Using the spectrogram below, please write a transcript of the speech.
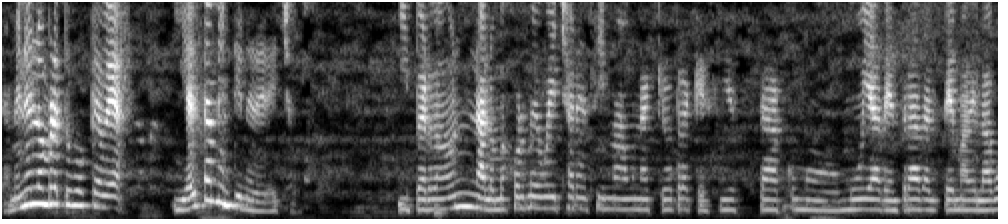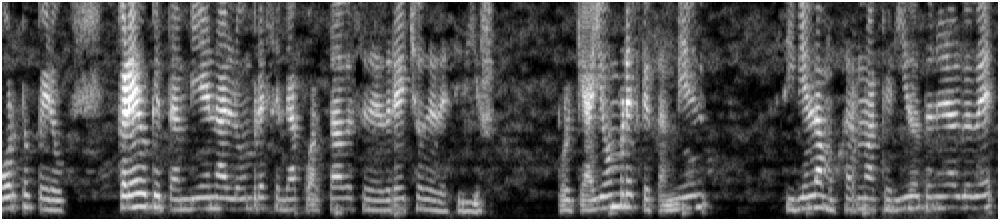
También el hombre tuvo que ver y él también tiene derechos. Y perdón, a lo mejor me voy a echar encima una que otra que sí está como muy adentrada al tema del aborto, pero creo que también al hombre se le ha coartado ese derecho de decidir porque hay hombres que también, si bien la mujer no ha querido tener al bebé,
